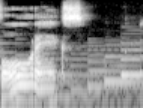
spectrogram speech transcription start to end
Форекс.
